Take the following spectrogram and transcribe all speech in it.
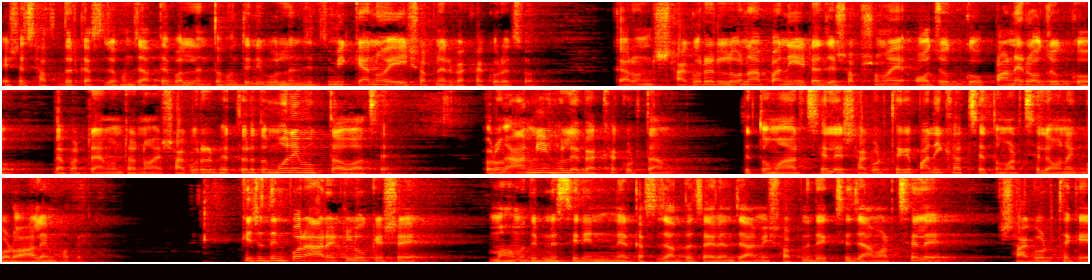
এসে ছাত্রদের কাছে যখন জানতে পারলেন, তখন তিনি বললেন যে, তুমি কেন এই স্বপ্নের ব্যাখ্যা করেছ? কারণ সাগরের লোনা পানি, এটা যে সবসময় অযোগ্য পানের অযোগ্য ব্যাপারটা এমনটা নয়। সাগরের ভেতরে তো মণিমুক্তাও আছে। বরং আমি হলে ব্যাখ্যা করতাম যে তোমার ছেলে সাগর থেকে পানি খাচ্ছে, তোমার ছেলে অনেক বড় আলেম হবে। কিছুদিন পরে আরেক লোক এসে মোহাম্মদ ইবনে সিরিনের কাছে জানতে চাইলেন যে, আমি স্বপ্নে দেখছি যে আমার ছেলে সাগর থেকে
